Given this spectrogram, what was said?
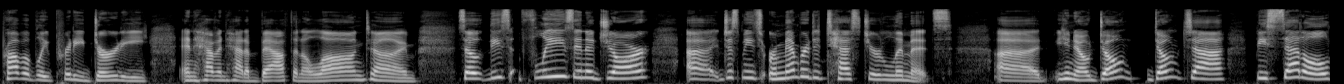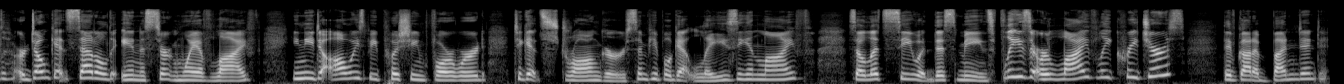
probably pretty dirty and haven't had a bath in a long time. So these fleas in a jar uh, just means remember to test your limits uh, you know, don't don't uh, be settled or don't get settled in a certain way of life. You need to always be pushing forward to get stronger. Some people get lazy in life. So let's see what this means. Fleas are lively creatures. They've got abundant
